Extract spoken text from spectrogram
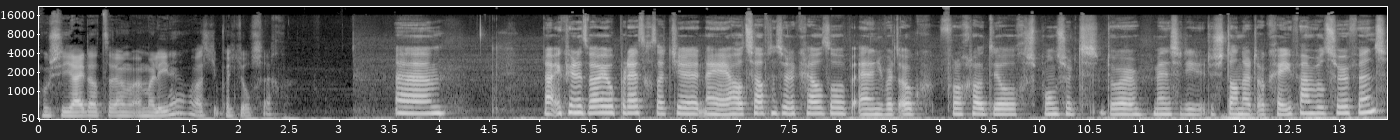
Hoe zie jij dat, uh, Marlene, wat, wat Jos zegt? Um, nou, ik vind het wel heel prettig dat je... Nou ja, je haalt zelf natuurlijk geld op... en je wordt ook voor een groot deel gesponsord door mensen... die de standaard ook geven aan World Servants.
